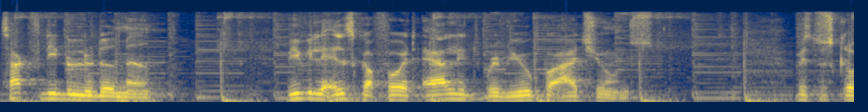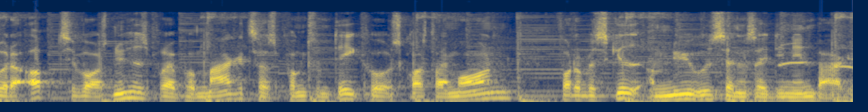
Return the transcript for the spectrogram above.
Tak fordi du lyttede med. Vi ville elske at få et ærligt review på iTunes. Hvis du skriver dig op til vores nyhedsbrev på marketers.dk-morgen, får du besked om nye udsendelser i din indbakke.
